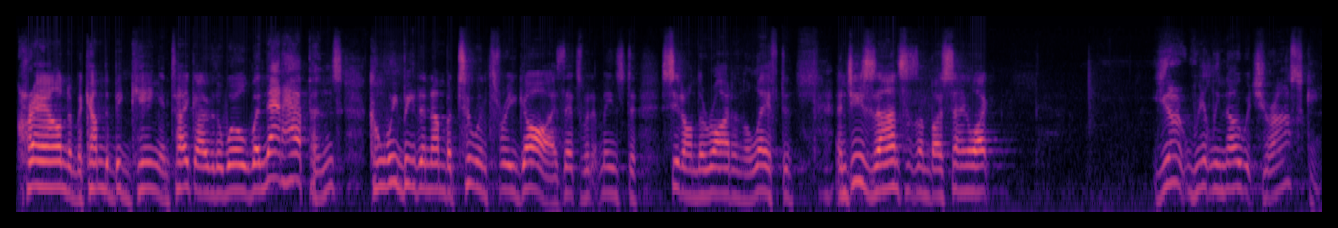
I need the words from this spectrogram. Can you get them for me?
crowned and become the big king and take over the world. When that happens, can we be the number two and three guys? That's what it means to sit on the right and the left. And, and Jesus answers them by saying, like, you don't really know what you're asking.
